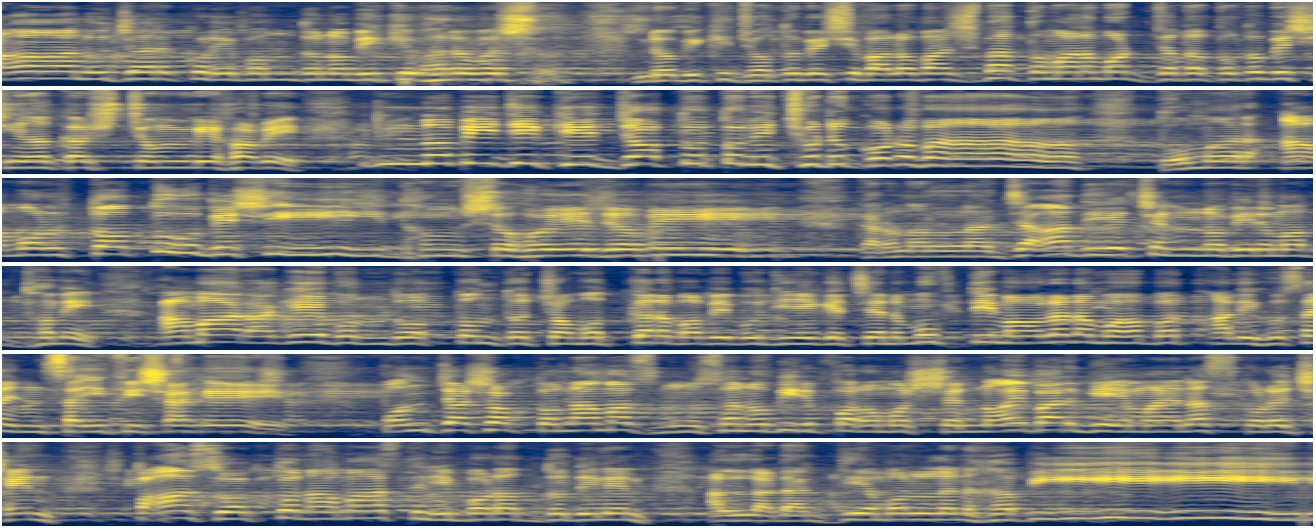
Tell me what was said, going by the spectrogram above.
প্রাণ উজাড় করে বন্ধু, নবীকে ভালোবাসো। নবীকে যত বেশি ভালোবাসবা, তোমার মর্যাদা তত বেশি আকাশ চম্বি হবে। নবীজিকে যত তুমি ছোট করবা, তোমার আমল তত বেশি ধ্বংস হয়ে যাবে। কারণ আল্লাহ যা দিয়েছেন নবীর মাধ্যমে, আমার আগে বন্ধু অত্যন্ত চমৎকার ভাবে বুঝিয়ে গেছেন মুফতি মাওলানা মোহাম্মদ আলী হুসাইন সাইফি সাহেব। পঞ্চাশ অক্ত নামাজ মুসা নবীর পরামর্শে নয়বার গিয়ে মাইনাস করেছেন। পাঁচ অক্ত নামাজ তিনি বরাদ্দ দিলেন। আল্লাহ ডাক দিয়ে বললেন, হাবিব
